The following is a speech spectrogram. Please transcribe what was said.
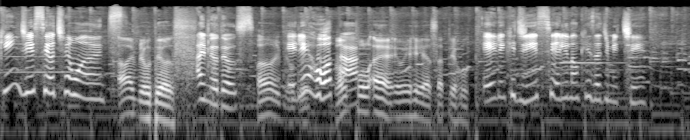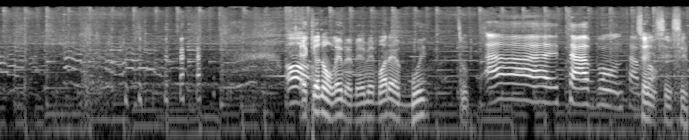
Quem disse eu te amo antes? Ai, meu Deus. Ai, meu Deus. Ai, meu Ele Deus. errou, tá? É, eu errei essa pergunta. Ele que disse, ele não quis admitir. Ó, É que eu não lembro, minha memória é muito ah, tá bom, tá sim, bom. sim, sim.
